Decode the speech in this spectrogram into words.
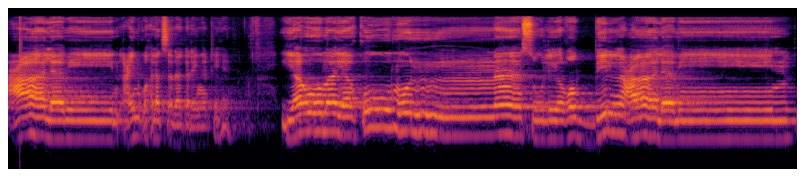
عالمین عین کو حلق صدا کریں گے ٹھیک ہے يَوْمَ يَقُومُ النَّاسُ لِرَبِّ الْعَالَمِينَ.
